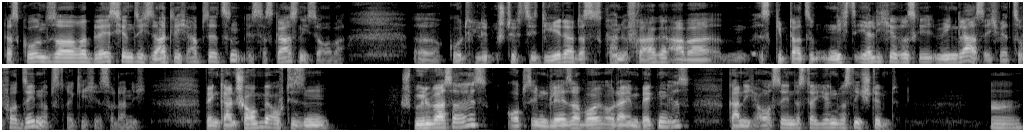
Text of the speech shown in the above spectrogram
dass Kohlensäurebläschen sich seitlich absetzen, ist das Glas nicht sauber. Äh, gut, Lippenstift sieht jeder, das ist keine Frage, aber es gibt also nichts Ehrlicheres wie ein Glas. Ich werde sofort sehen, ob es dreckig ist oder nicht. Wenn kein Schaum mehr auf diesem Spülwasser ist, ob es im Gläserboy oder im Becken ist, kann ich auch sehen, dass da irgendwas nicht stimmt. Hm.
